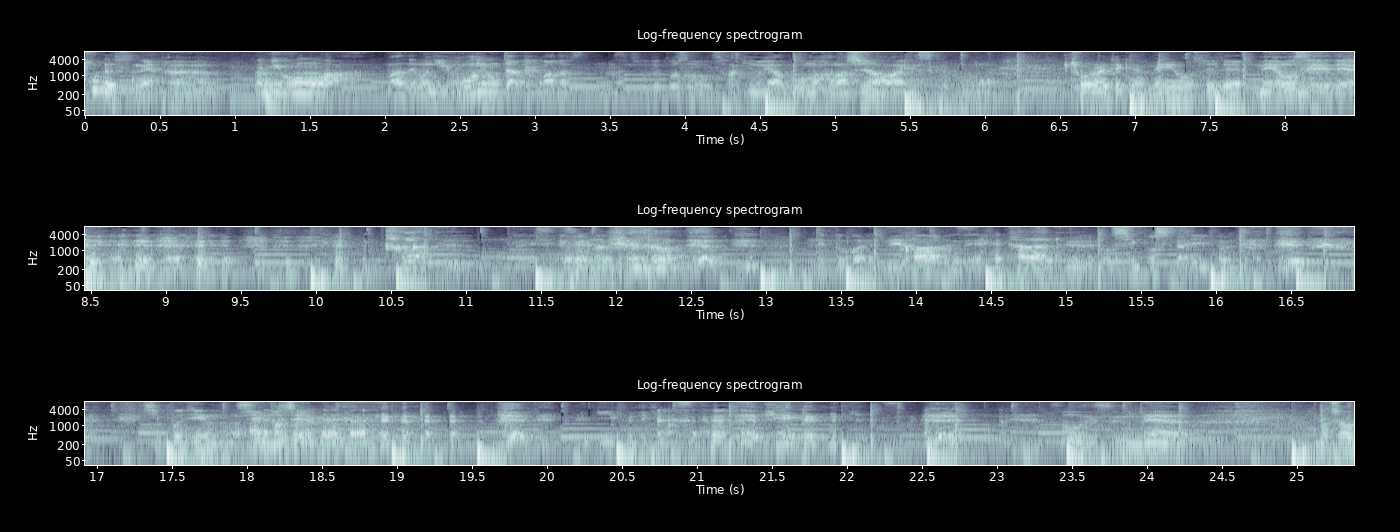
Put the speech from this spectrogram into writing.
そうですね。うん。まあ、日本は。まあでも日本だとまだそれこそ先の野望の話じゃないですけども。将来的な冥王星で。冥王星で。科学の問題ですけどだけレッドバレ科学で科学の進歩次第シンポジウム。のシンポジウム。言 い踏んできますね。言い踏んできますね。そうですよねじゃあ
